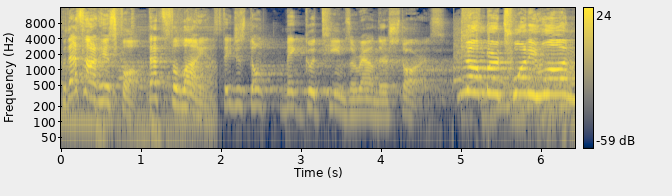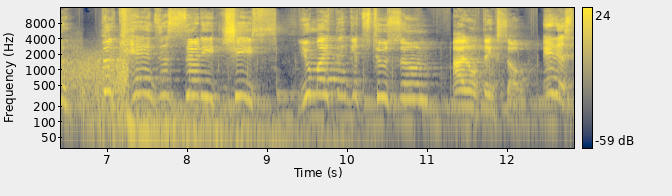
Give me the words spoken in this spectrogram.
but that's not his fault. That's the Lions. They just don't make good teams around their stars. Number 21, the Kansas City Chiefs. You might think it's too soon. I don't think so. It is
